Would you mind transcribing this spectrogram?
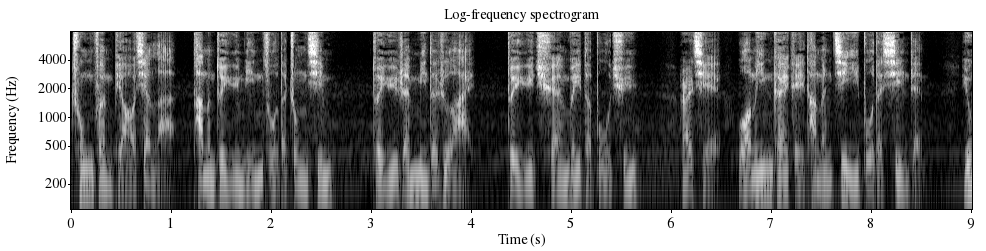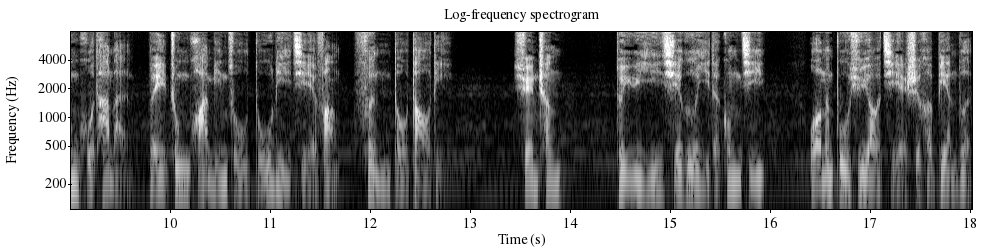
充分表现了他们对于民族的忠心、对于人民的热爱、对于权威的不屈，而且我们应该给他们进一步的信任，拥护他们为中华民族独立解放奋斗到底。宣称，对于一切恶意的攻击，我们不需要解释和辩论。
